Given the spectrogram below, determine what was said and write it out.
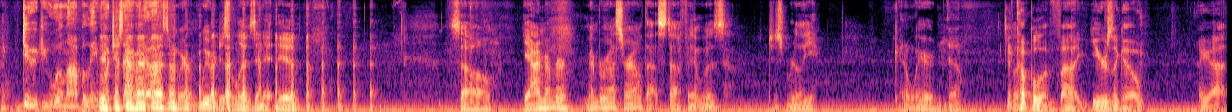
like, "Dude, you will not believe what just happened to us." And we were we were just losing it, dude. So yeah, I remember remember messing around with that stuff, and it was just really Kind of weird. Yeah. A couple of uh, years ago, I got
